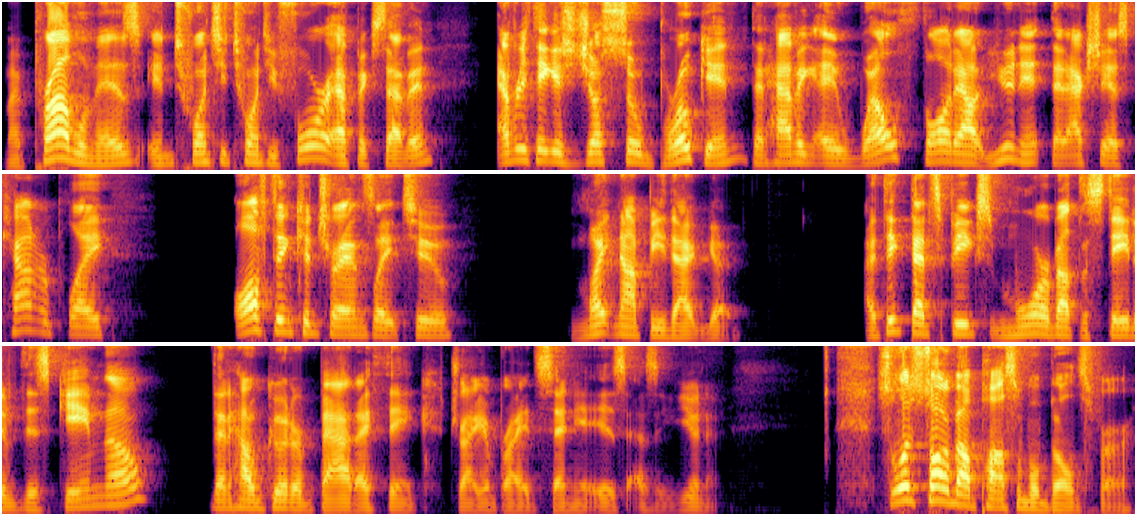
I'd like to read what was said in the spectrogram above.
My problem is in 2024 Epic 7, everything is just so broken that having a well thought out unit that actually has counterplay often can translate to might not be that good. I think that speaks more about the state of this game, though, than how good or bad I think Dragon Bride Senya is as a unit. So let's talk about possible builds for her.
